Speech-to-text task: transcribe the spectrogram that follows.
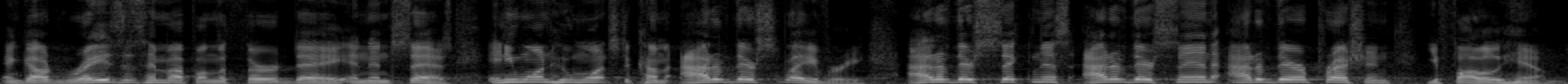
and God raises him up on the third day and then says, Anyone who wants to come out of their slavery, out of their sickness, out of their sin, out of their oppression, you follow him.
